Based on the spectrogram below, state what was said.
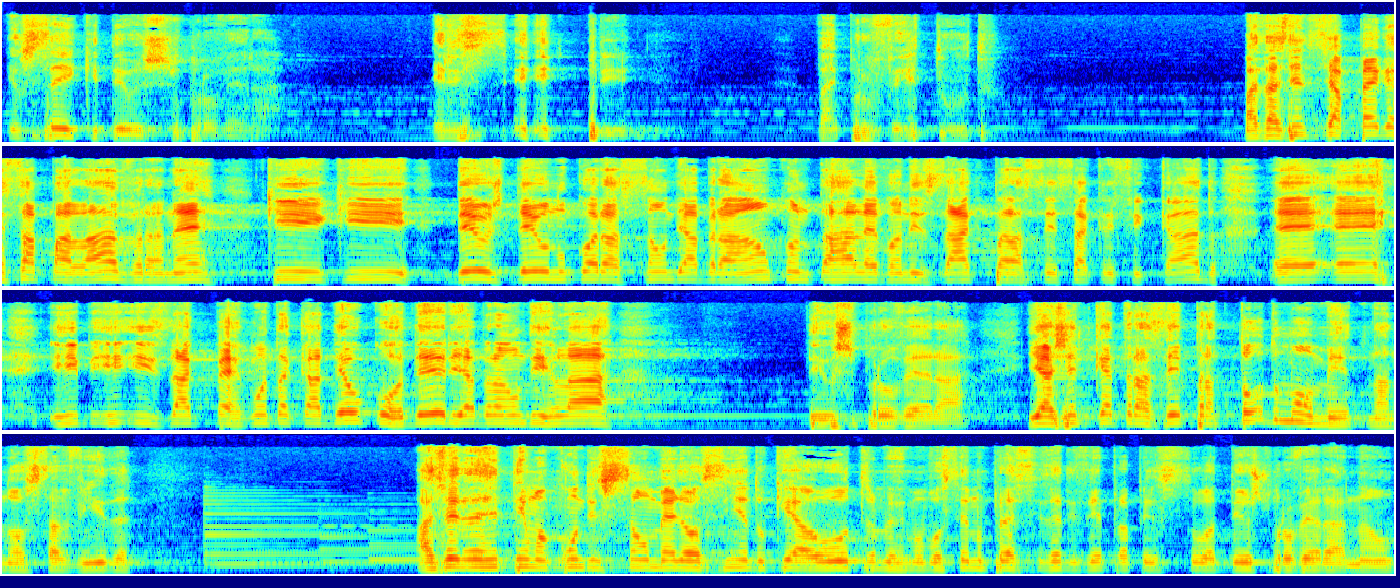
Eu sei que Deus proverá. Ele sempre vai prover tudo. Mas a gente se apega a essa palavra, né? Que, que Deus deu no coração de Abraão quando estava levando Isaac para ser sacrificado. É, é, e, Isaac pergunta: cadê o cordeiro? E Abraão diz lá: Deus proverá. E a gente quer trazer para todo momento na nossa vida Às vezes a gente tem uma condição melhorzinha do que a outra, meu irmão. Você não precisa dizer para a pessoa, Deus proverá, não.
